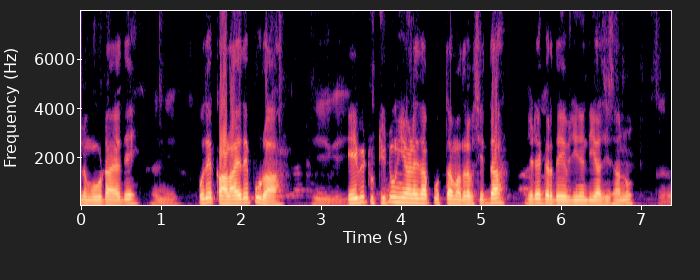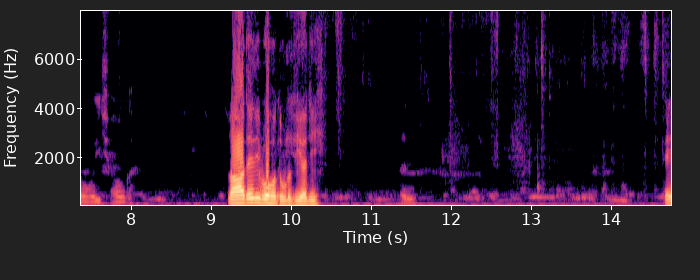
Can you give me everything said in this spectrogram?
ਲੰਗੋਟ ਆ ਇਹਦੇ। ਹਾਂਜੀ। ਉਹਦੇ ਕਾਲਾ ਇਹਦੇ ਭੂਰਾ। ਠੀਕ ਹੈ ਜੀ। ਇਹ ਵੀ ਟੁੱਟੀ ਢੂਹੀ ਵਾਲੇ ਦਾ ਪੁੱਤਾ ਮਤਲਬ ਸਿੱਧਾ ਜਿਹੜੇ ਗੁਰਦੇਵ ਜੀ ਨੇ ਦਿਆ ਸੀ ਸਾਨੂੰ। ਕਰੋ ਬਾਈ ਸ਼ੌਂਕ। ਲਾਤ ਇਹਦੀ ਬਹੁਤ ਉੜਦੀ ਆ ਜੀ। ਤੇ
